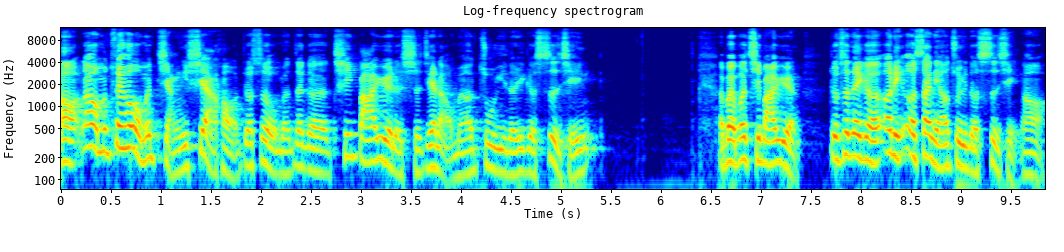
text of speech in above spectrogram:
好，那我们最后我们讲一下哈，就是我们这个七八月的时间了，我们要注意的一个事情，啊，不不是七八月，就是那个二零二三年要注意的事情啊。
